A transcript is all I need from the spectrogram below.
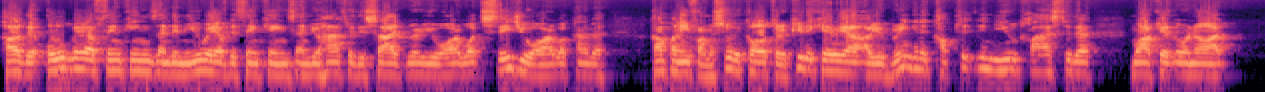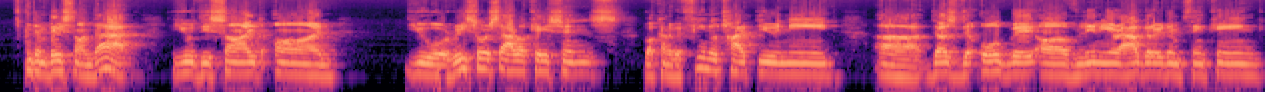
how the old way of thinkings and the new way of the thinkings and you have to decide where you are what stage you are what kind of a company, pharmaceutical, therapeutic area? Are you bringing a completely new class to the market or not? And then based on that, you decide on your resource allocations, what kind of a phenotype do you need? Uh, does the old way of linear algorithm thinking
